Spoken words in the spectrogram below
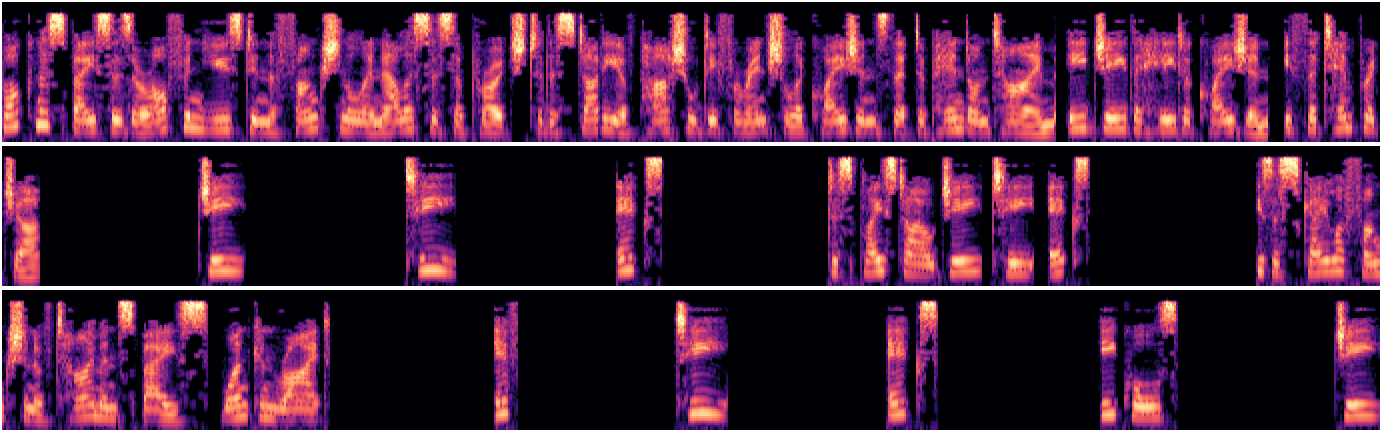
Bochner spaces are often used in the functional analysis approach to the study of partial differential equations that depend on time, e.g. the heat equation, if the temperature G T x G T x is a scalar function of time and space, one can write f t x equals g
